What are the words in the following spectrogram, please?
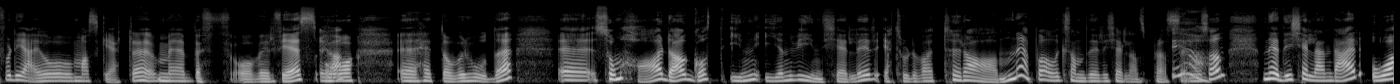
for de er jo maskerte med bøff over fjes Ja. og eh, hette over hodet, eh, som har da gått inn i en vinkjeller, jeg tror det var Tranen jeg, på Alexander Kiellands plass eller noe sånt, nede i kjelleren der, og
